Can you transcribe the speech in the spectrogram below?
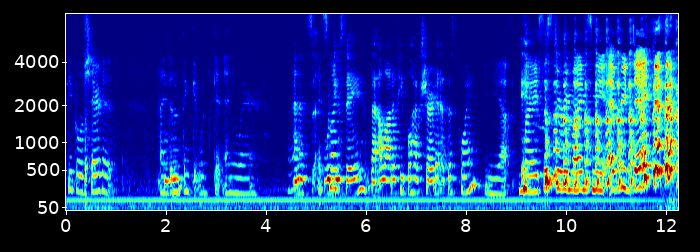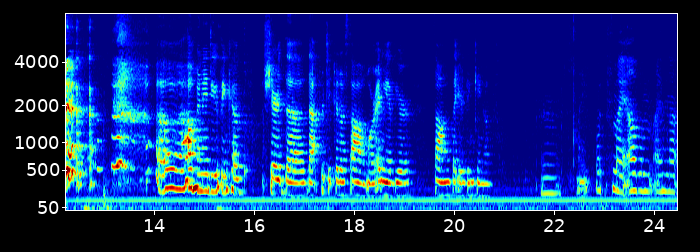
people shared it. I Mhm. didn't think it would get anywhere. And it's, It's would my- you say that a lot of people have shared it at this point Yeah, my sister reminds me every day. Uh, how many do you think have shared the that particular song or any of your songs that you're thinking of? Mm. Like, With my album, I'm not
